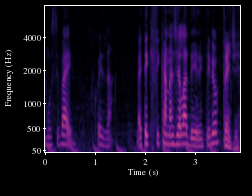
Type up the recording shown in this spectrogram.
O Mussi vai coisar. Vai ter que ficar na geladeira, entendeu? Entendi.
